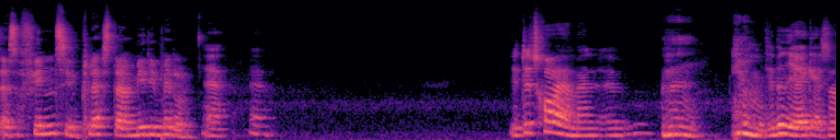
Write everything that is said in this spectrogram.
altså finde sin plads der midt imellem. ja, ja. Ja, det tror jeg, man... Øh, det ved jeg ikke, altså...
